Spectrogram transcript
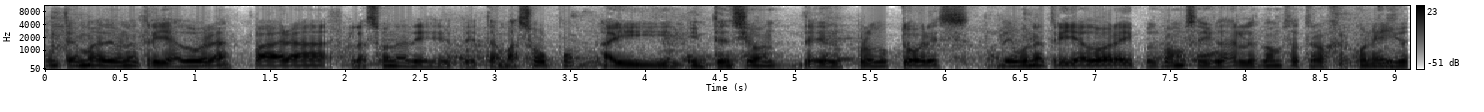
un tema de una trilladora para la zona de, de Tamazopo. Hay intención de productores de una trilladora y pues vamos a ayudarles, vamos a trabajar con ellos.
